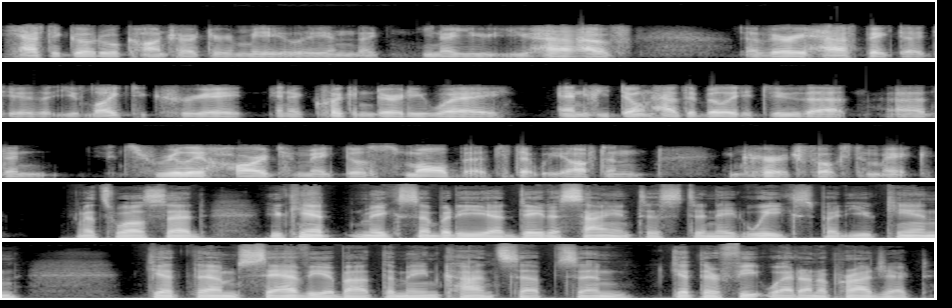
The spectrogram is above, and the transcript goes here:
have to go to a contractor immediately and like you know you you have a very half baked idea that you'd like to create in a quick and dirty way. And if you don't have the ability to do that, uh, then it's really hard to make those small bets that we often encourage folks to make. That's well said. You can't make somebody a data scientist in eight weeks, but you can get them savvy about the main concepts and get their feet wet on a project.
